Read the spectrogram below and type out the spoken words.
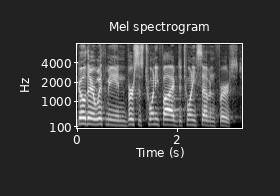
go there with me in verses 25 to 27 first.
